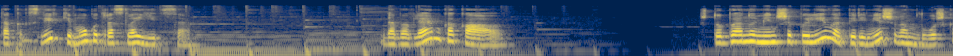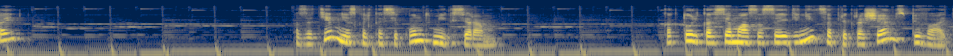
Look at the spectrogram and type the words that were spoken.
так как сливки могут расслоиться. Добавляем какао. Чтобы оно меньше пылило, перемешиваем ложкой, а затем несколько секунд миксером. Как только вся масса соединится, прекращаем взбивать.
